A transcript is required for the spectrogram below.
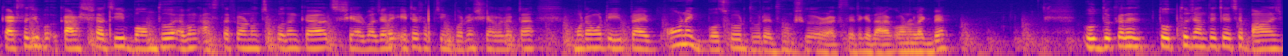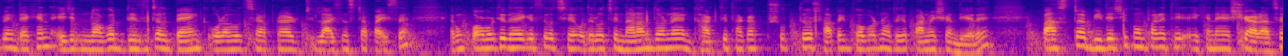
কারসাজি কারসাজি বন্ধ এবং আস্থা ফেরানো হচ্ছে প্রধান কাজ। শেয়ার বাজারে এটা সবচেয়ে ইম্পর্টেন্ট শেয়ার বাজারটা মোটামুটি প্রায় অনেক বছর ধরে ধ্বংস করে রাখছে। এটাকে দাঁড়া করানো লাগবে। উদ্যোক্তাদের তথ্য জানতে চেয়েছে বাংলাদেশ ব্যাংক। দেখেন, এই যে নগদ ডিজিটাল ব্যাংক ওরা হচ্ছে আপনার লাইসেন্সটা পাইছে এবং পরবর্তী দেখা গেছে হচ্ছে ওদের হচ্ছে নানান ধরনের ঘাটতি থাকা সত্ত্বেও সাবেক গভর্নর ওদেরকে পারমিশন দিয়ে দেয়। পাঁচটা বিদেশি কোম্পানিতে এখানে শেয়ার আছে।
